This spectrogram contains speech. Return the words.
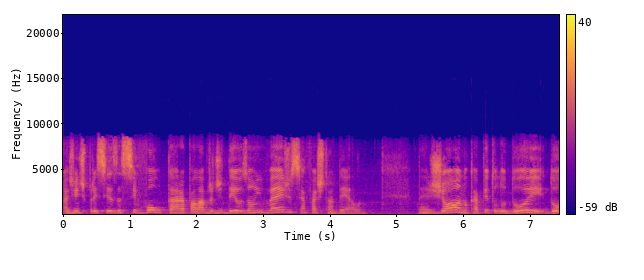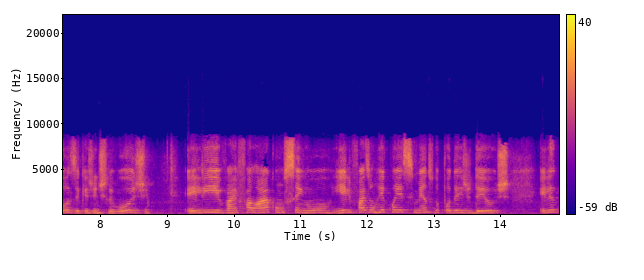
a gente precisa se voltar à palavra de Deus ao invés de se afastar dela. Né, Jó, no capítulo 2, 12 que a gente leu hoje, ele vai falar com o Senhor e ele faz um reconhecimento do poder de Deus ele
